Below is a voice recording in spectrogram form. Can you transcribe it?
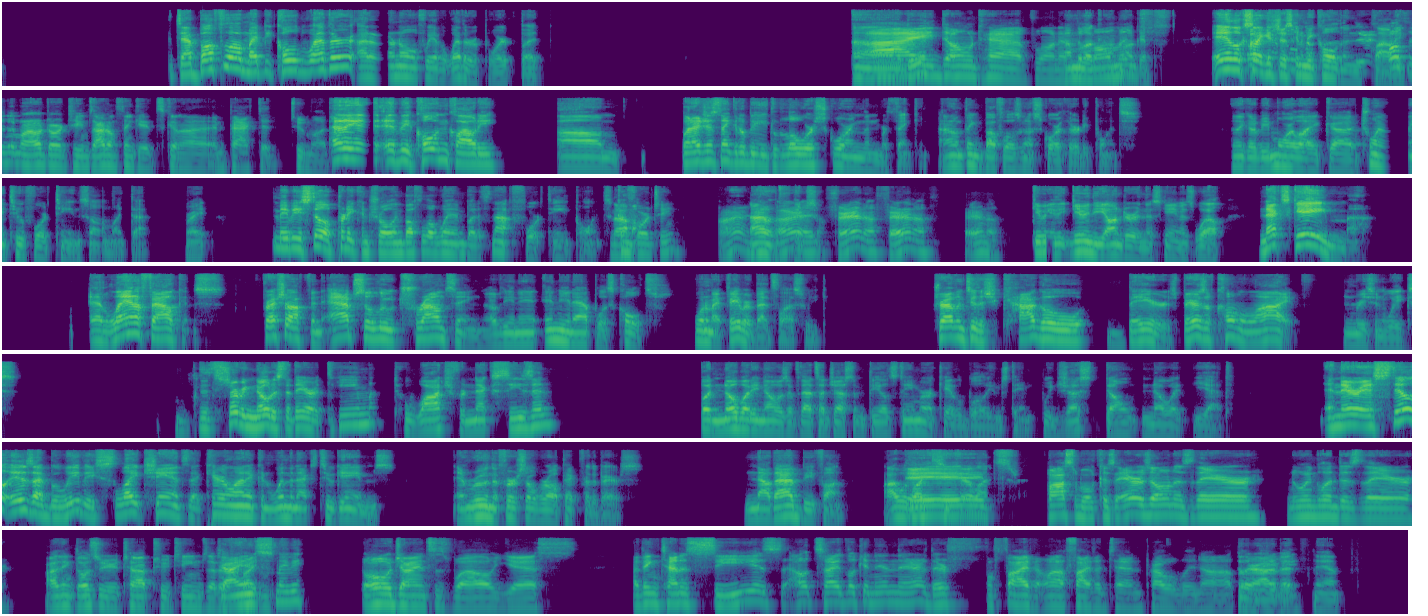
it's at Buffalo. It might be cold weather. I don't, know if we have a weather report, but uh, I do not have one at I'm the look, moment. It looks but like it's just going to be cold and cloudy. Both of them are outdoor teams. I don't think it's going to impact it too much. I think it'd be cold and cloudy. Um, but I just think it'll be lower scoring than we're thinking. I don't think Buffalo's going to score 30 points. I think it'll be more like uh, 22 14, something like that, right? maybe still a pretty controlling Buffalo win, but it's not 14 points. Not 14. All right. I don't All think right. so. Fair enough. Fair enough. Fair enough. Give me the, give me the under in this game as well. Next game, Atlanta Falcons, fresh off an absolute trouncing of the Indianapolis Colts. One of my favorite bets last week. Traveling to the Chicago Bears. Bears have come alive in recent weeks It's serving notice that they are a team to watch for next season. But nobody knows if that's a Justin Fields team or a Caleb Williams team. We just don't know it yet. And there is still is, I believe, a slight chance that Carolina can win the next two games and ruin the first overall pick for the Bears. Now that'd be fun. I would like to see Carolina. It's possible because Arizona's there, New England is there. I think those are your top two teams that are Giants, maybe. Oh, Giants as well. Yes. I think Tennessee is outside looking in there. They're five, well, five and ten, probably not. So they're out of it. Yeah.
